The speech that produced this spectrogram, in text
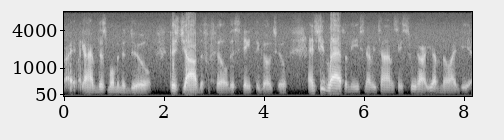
right? Like I have this woman to do, this job to fulfill, this state to go to. And she'd laugh at me each and every time and say, sweetheart, you have no idea.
